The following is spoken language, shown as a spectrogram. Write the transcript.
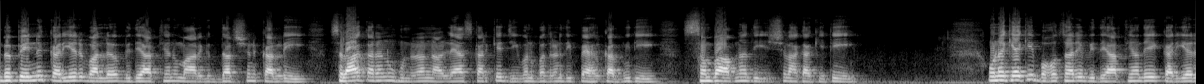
ਵਿਭਿੰਨ ਕੈਰੀਅਰ ਵੱਲ ਵਿਦਿਆਰਥੀਆਂ ਨੂੰ ਮਾਰਗਦਰਸ਼ਨ ਕਰਨ ਲਈ ਸਲਾਹਕਾਰਾਂ ਨੂੰ ਹੁਨਰਾਂ ਨਾਲ ਲੈਸ ਕਰਕੇ ਜੀਵਨ ਬਦਲਣ ਦੀ ਪਹਿਲ ਕਦਮੀ ਦੀ ਸੰਭਾਵਨਾ ਦੀ ਸ਼ਲਾਘਾ ਕੀਤੀ। ਉਹਨਾਂ ਕਿਹਾ ਕਿ ਬਹੁਤ ਸਾਰੇ ਵਿਦਿਆਰਥੀਆਂ ਦੇ ਕੈਰੀਅਰ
